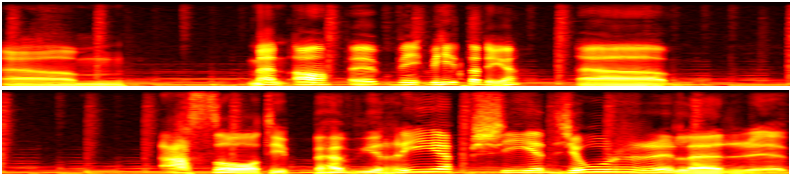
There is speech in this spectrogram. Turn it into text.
Ehm, men ja, eh, vi, vi hittar det. Uh, alltså, typ behöver vi rep, kedjor eller... eh,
